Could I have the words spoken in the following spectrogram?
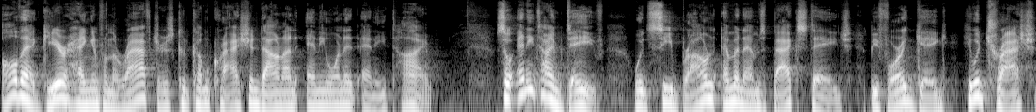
All that gear hanging from the rafters could come crashing down on anyone at any time. So anytime Dave would see brown M&Ms backstage before a gig, he would trash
